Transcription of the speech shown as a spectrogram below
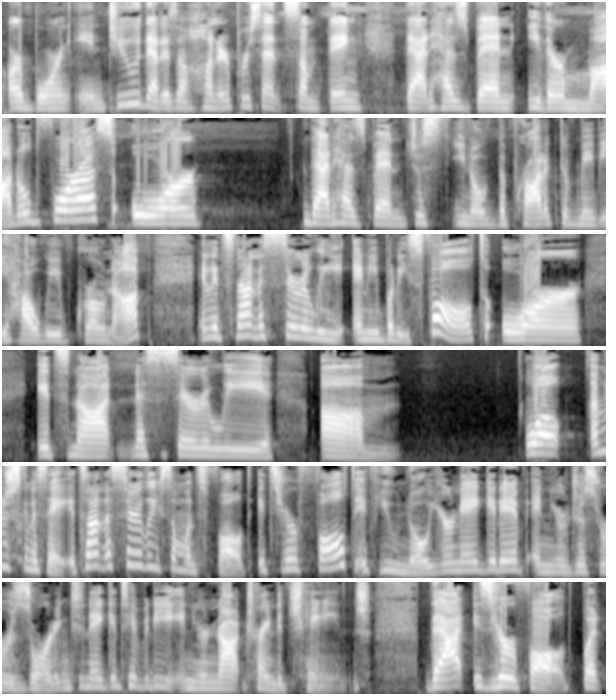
are born into. That is 100% something that has been either modeled for us or that has been just, you know, the product of maybe how we've grown up. And it's not necessarily anybody's fault or it's not necessarily, um, well, I'm just going to say it's not necessarily someone's fault. It's your fault if you know you're negative and you're just resorting to negativity and you're not trying to change. That is your fault. But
